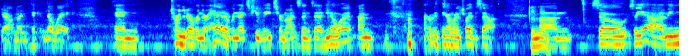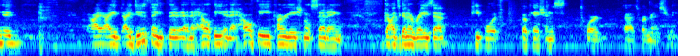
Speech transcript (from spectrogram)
yeah, I'm not even thinking, no way," and turned it over in their head over the next few weeks or months and said, "You know what? I'm, I really think I want to try this out." Um, so, so yeah, I mean, it, I, I, I do think that in a healthy in a healthy congregational setting, God's going to raise up people with vocations toward uh, toward ministry.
